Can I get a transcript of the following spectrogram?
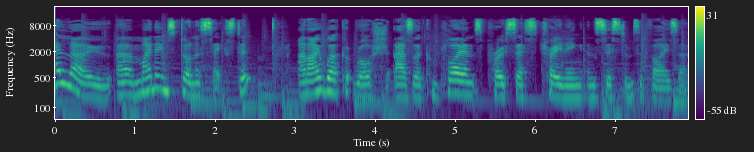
Hello, uh, my name's Donna Sexton, and I work at Roche as a compliance process training and systems advisor.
